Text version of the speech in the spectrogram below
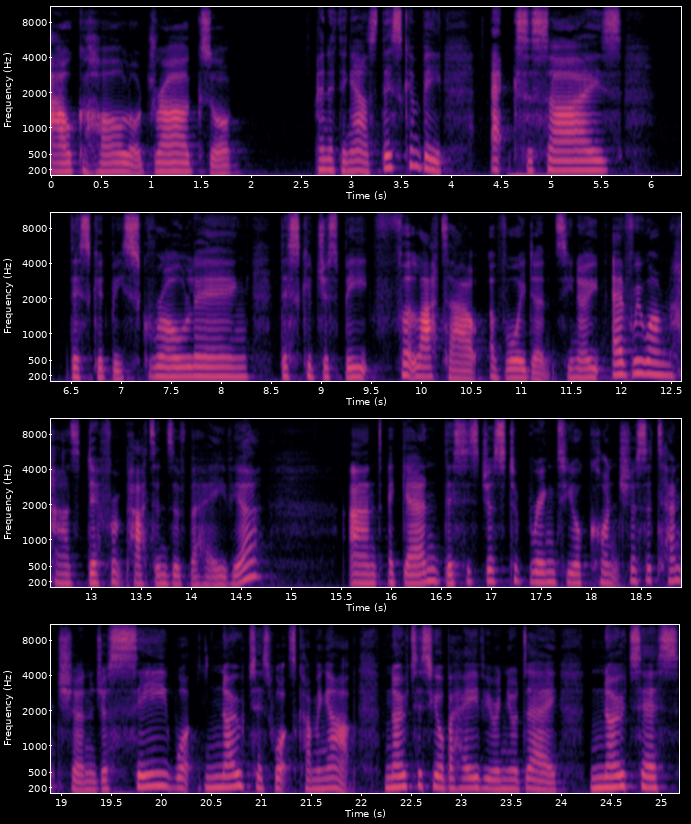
alcohol or drugs or anything else. This can be exercise, this could be scrolling. This could just be flat out avoidance. You know, everyone has different patterns of behavior. And again, this is just to bring to your conscious attention and just see what, notice what's coming up. Notice your behavior in your day. Notice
